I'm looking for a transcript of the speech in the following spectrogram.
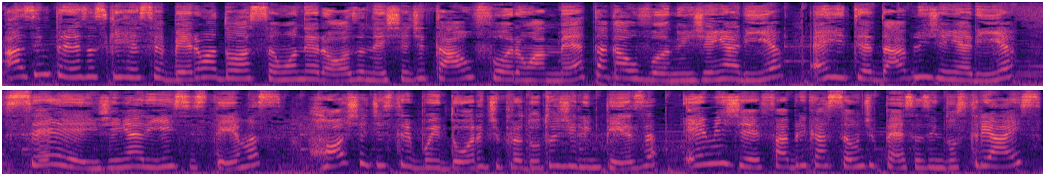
As empresas que receberam a doação onerosa neste edital foram a Meta Galvano Engenharia, RTW Engenharia, CE Engenharia e Sistemas, Rocha Distribuidora de Produtos de Limpeza, MG Fabricação de Peças Industriais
